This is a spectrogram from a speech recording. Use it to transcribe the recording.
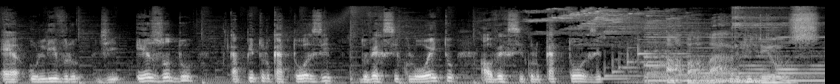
é o livro de Êxodo, capítulo 14, do versículo 8 ao versículo 14. A palavra de Deus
